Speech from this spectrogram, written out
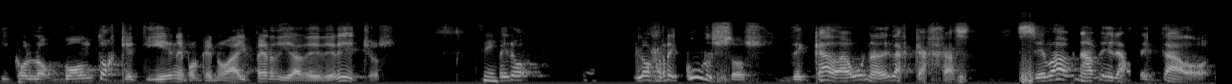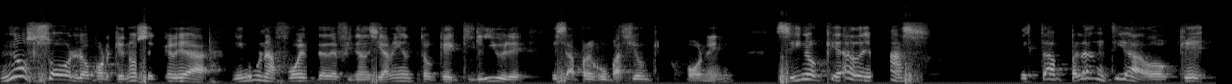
y con los montos que tiene, porque no hay pérdida de derechos. Pero los recursos de cada una de las cajas se van a ver afectados, no solo porque no se crea ninguna fuente de financiamiento que equilibre esa preocupación que nos ponen, sino que además está planteado que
